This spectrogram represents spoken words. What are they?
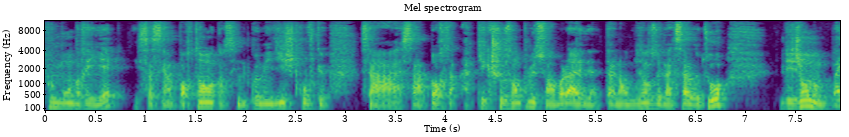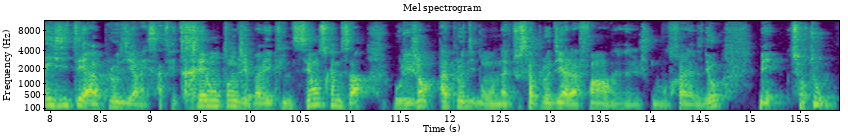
tout le monde riait et ça c'est important. Quand c'est une comédie je trouve que ça ça apporte quelque chose en plus enfin voilà t'as l'ambiance de la salle autour. Les gens n'ont pas hésité à applaudir et ça fait très longtemps que j'ai pas vécu une séance comme ça où les gens applaudissent. Bon on a tous applaudi à la fin euh, je vous montrerai la vidéo mais surtout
